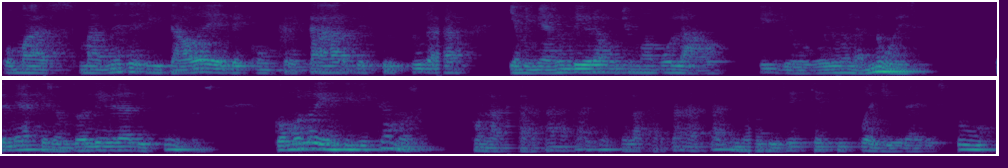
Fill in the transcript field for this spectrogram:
o más, más necesitado de, concretar, de estructurar, y a mí me hace un Libra mucho más volado. ¿sí? Yo voy en las nubes. Entonces, mira que son dos Libras distintos. ¿Cómo lo identificamos? Con la carta natal, ¿cierto? La carta natal nos dice qué tipo de Libra eres tú,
